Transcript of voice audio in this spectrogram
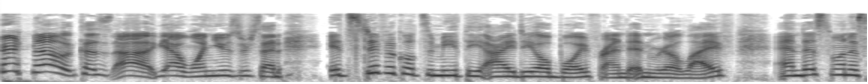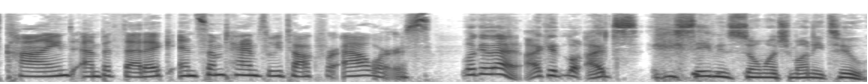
never know. Because, uh, yeah, one user said, it's difficult to meet the ideal boyfriend in real life. And this one is kind, empathetic, and sometimes we talk for hours. Look at that! I could look. I'd, he's saving so much money too,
